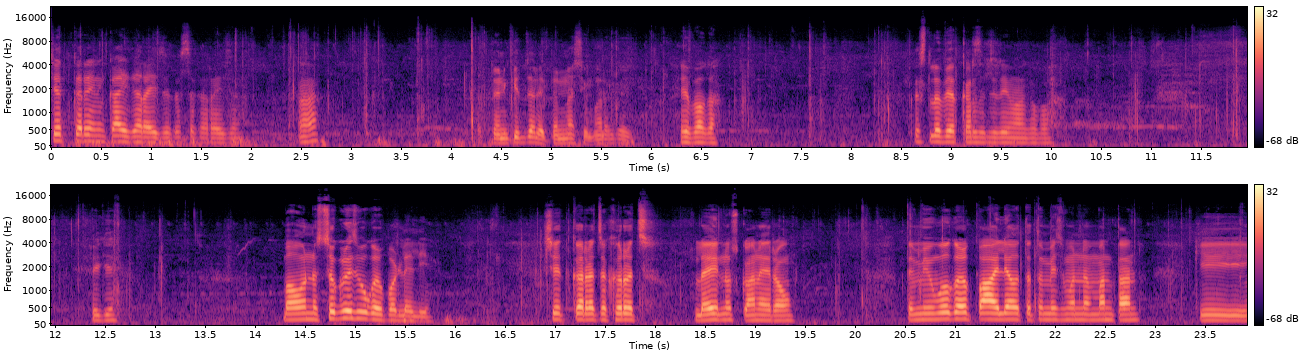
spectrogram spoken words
शेतकऱ्याने काय करायचं कसं करायचं? हा? तणकीत झाले तन्नाशी मारा काय हे बघा. कसलं बेकार झालेलं आहे मागं बा. हे घे. भावांना सगळीच उघड पडलेली आहे. शेतकऱ्याचं खरंच लय नुकसान आहे राव. तर मी वगळ पाहिल्या होतं तुम्हीच म्हण म्हणता की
